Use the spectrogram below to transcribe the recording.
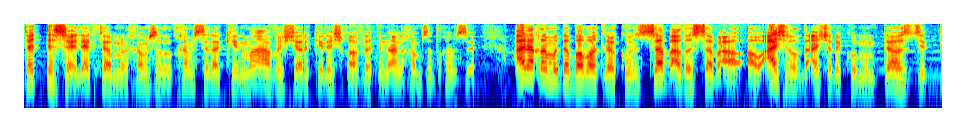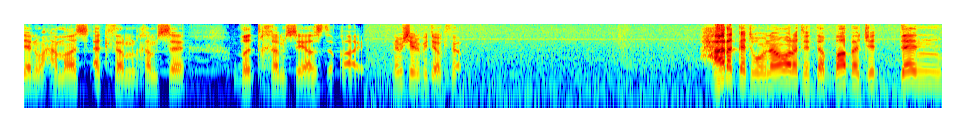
تتسع لأكثر من خمسة ضد خمسة لكن ما أعرف الشركة ليش غافلتنا على خمسة ضد خمسة. على الأقل مدببات لو يكون سبعة ضد سبعة أو عشرة ضد عشرة يكون ممتاز جدا وحماس أكثر من خمسة ضد خمسة يا أصدقائي. نمشي الفيديو أكثر. حركة ومناورة الدبابة جدا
